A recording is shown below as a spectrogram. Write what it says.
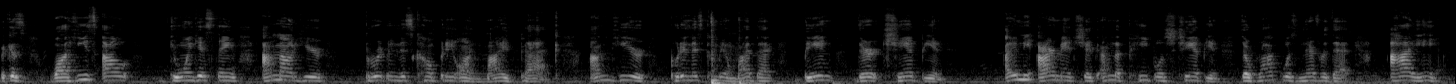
Because while he's out doing his thing, I'm out here putting this company on my back. I'm here putting this company on my back, being their champion. I am the Iron Man champion. I'm the people's champion. The Rock was never that. I am.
